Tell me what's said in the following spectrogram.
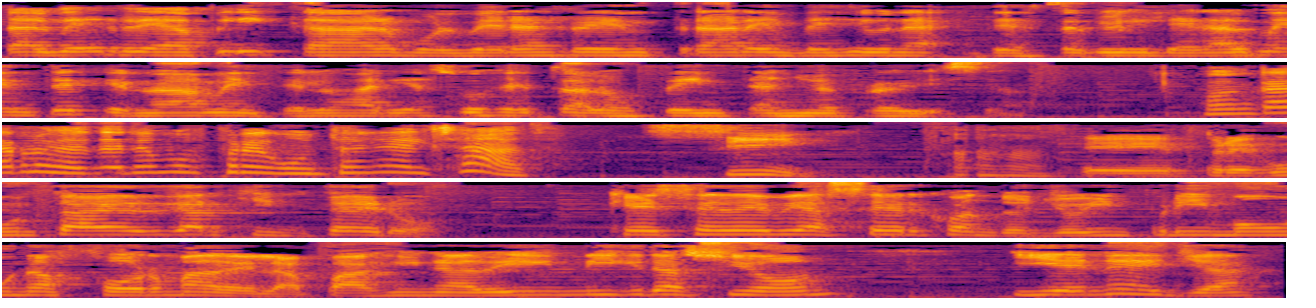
tal vez reaplicar, volver a reentrar en vez de, una, de hacerlo ilegalmente, que nuevamente los haría sujetos a los 20 años de prohibición. Juan Carlos, ya tenemos preguntas en el chat. Sí, eh, pregunta Edgar Quintero, ¿qué se debe hacer cuando yo imprimo una forma de la página de inmigración y en ella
